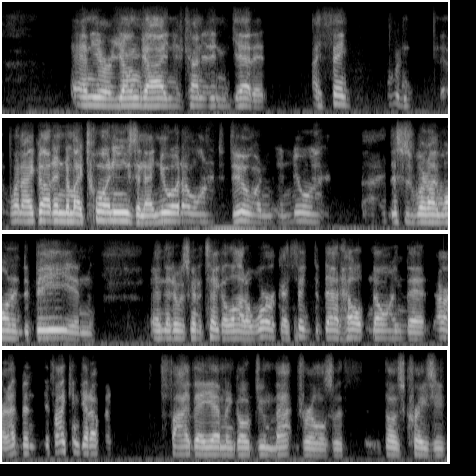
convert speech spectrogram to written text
and you're a young guy and you kind of didn't get it, I think when, when I got into my 20s and I knew what I wanted to do and, and knew uh, this is what I wanted to be and and that it was going to take a lot of work, I think that that helped knowing that all right, I've been if I can get up at 5 a.m. and go do mat drills with those crazy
